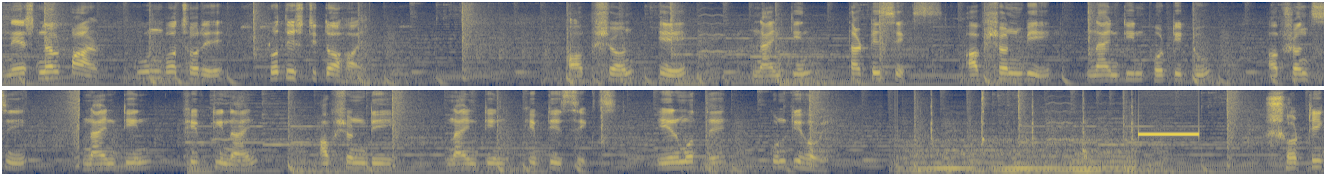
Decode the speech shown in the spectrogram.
ন্যাশনাল পার্ক কোন বছরে প্রতিষ্ঠিত হয়? Option A, nineteen thirty six, option B, nineteen forty two, option C, nineteen fifty nine, option D, nineteen fifty six. এর মধ্যে কোনটি হবে? সঠিক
